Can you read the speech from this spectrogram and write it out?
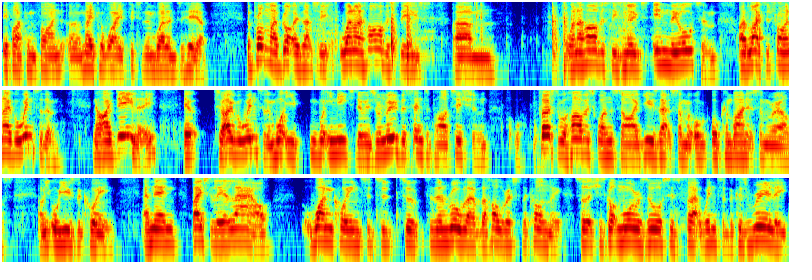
if I can find uh, make a way fitting them well into here. The problem I've got is actually when I harvest these um, when I harvest these nucs in the autumn, I'd like to try and overwinter them. Now, ideally, it, to overwinter them, what you what you need to do is remove the centre partition. First of all, harvest one side, use that somewhere, or, or combine it somewhere else, or use the queen, and then basically allow one queen to, to, to, to then rule over the whole rest of the colony, so that she's got more resources for that winter. Because really,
